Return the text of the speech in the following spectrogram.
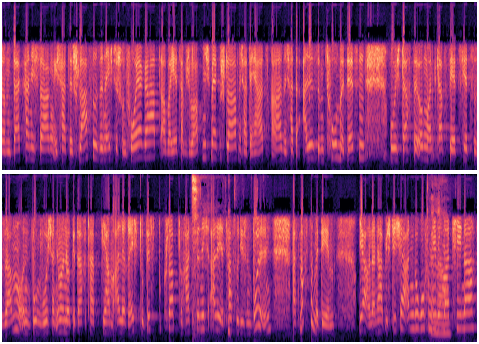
ähm, da kann ich sagen, ich hatte schlaflose Nächte schon vorher gehabt, aber jetzt habe ich überhaupt nicht mehr geschlafen. Ich hatte Herzrasen, ich hatte alle Symptome dessen, wo ich dachte, irgendwann klappst du jetzt hier zusammen und wo, wo ich dann immer nur gedacht habe, die haben alle recht, du bist bekloppt, du hast sie nicht alle, jetzt hast du diesen Bullen. Was machst du mit dem? Ja, und dann habe ich dich ja angerufen, genau. liebe Martina,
